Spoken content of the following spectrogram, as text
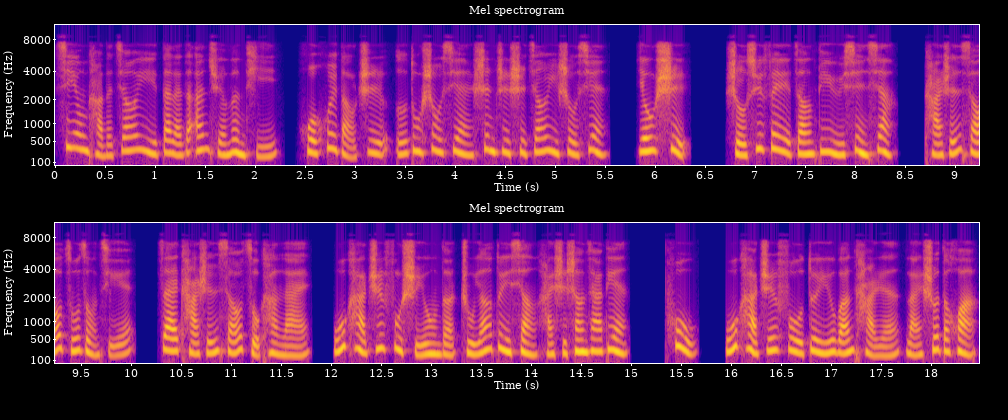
信用卡的交易带来的安全问题，或会导致额度受限，甚至是交易受限。优势手续费将低于线下。卡神小组总结。在卡神小组看来，无卡支付使用的主要对象还是商家店铺。无卡支付对于玩卡人来说的话，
